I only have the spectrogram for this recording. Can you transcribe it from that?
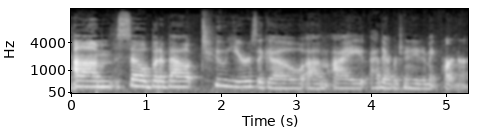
Um, so, but about two years ago, um, I had the opportunity to make partner,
